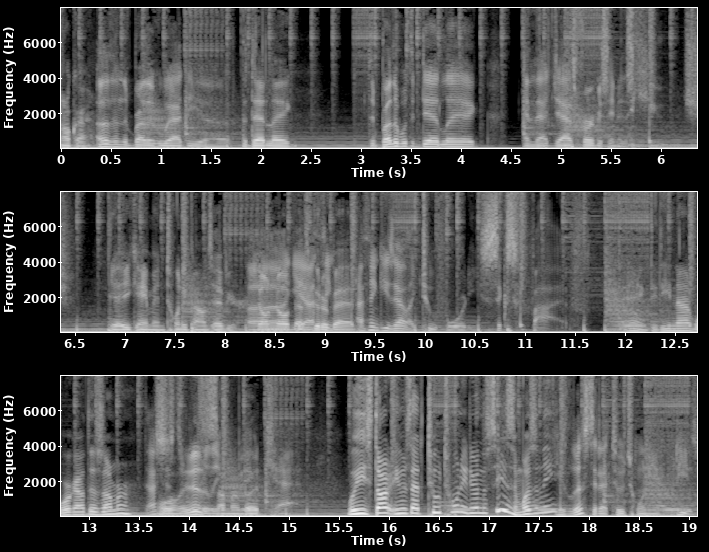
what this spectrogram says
Okay. Other than the brother who had the uh The dead leg. The brother with the dead leg, and that Jazz Ferguson is huge. Yeah, he came in 20 pounds heavier. Don't know Uh, if that's yeah, good think- or bad. I think he's at like 240, 6'5". Dang, did he not work out this summer? That's well, just it a is really summer, big but cat. well, he start. He was at 220 during the season, wasn't he? He's listed at 220, but he is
